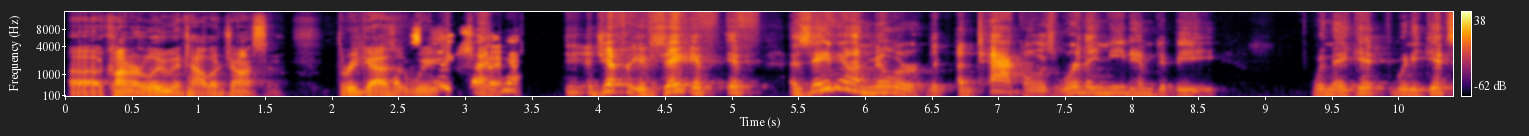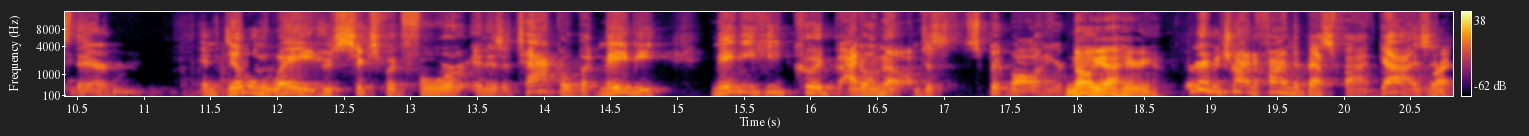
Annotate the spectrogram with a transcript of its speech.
uh, Connor Lew, and Tyler Johnson. Three guys that we Yeah, expect. yeah. Jeffrey, if Zay, if if Xavier Miller, the, a tackle, is where they need him to be when they get when he gets there, and Dillon Wade, who's six foot four and is a tackle, but maybe maybe he could. I don't know. I'm just spitballing here. No, yeah, I hear you. We're going to be trying to find the best five guys, and, Right.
